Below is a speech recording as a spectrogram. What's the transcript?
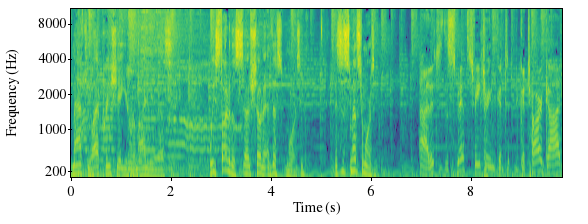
Matthew, I appreciate you reminding me of this. We started this uh, show, and this Morrissey. This is Smiths or Morrissey. Ah, this is the Smiths featuring gu- guitar god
